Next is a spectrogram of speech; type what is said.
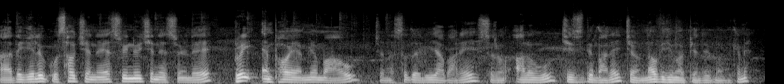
အာတကယ်လို့ကိုစောက်ခြင်းနဲ့ဆွေးနွေးခြင်းနဲ့ဆိုရင်လည်း Great Empire မြန်မာကိုကျွန်တော်ဆက်သွယ်လို့ရပါတယ်ဆိုတော့အားလုံးကိုကျေးဇူးတင်ပါတယ်ကျွန်တော်နောက်ဗီဒီယိုမှာပြန်တွေ့ပါမယ်ခင်ဗျာ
